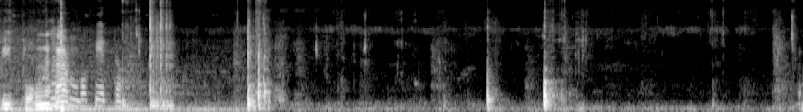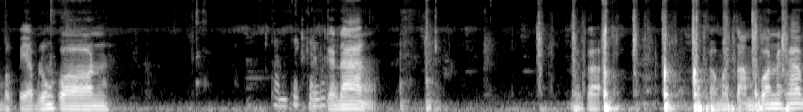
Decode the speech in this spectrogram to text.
พริกผงนะครับบ่เผ็ดดอกเอาบักแปบลงก่อนทำใส่กระลูกกระด้าง แล้วก็เอามาตำก่อนนะครับ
